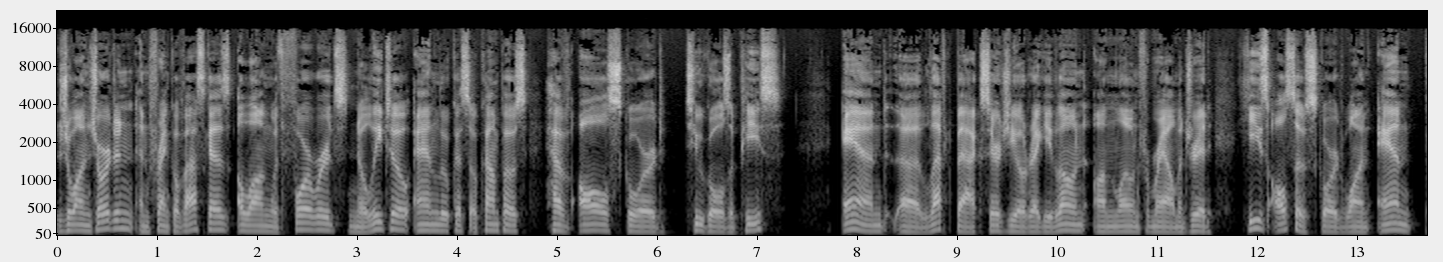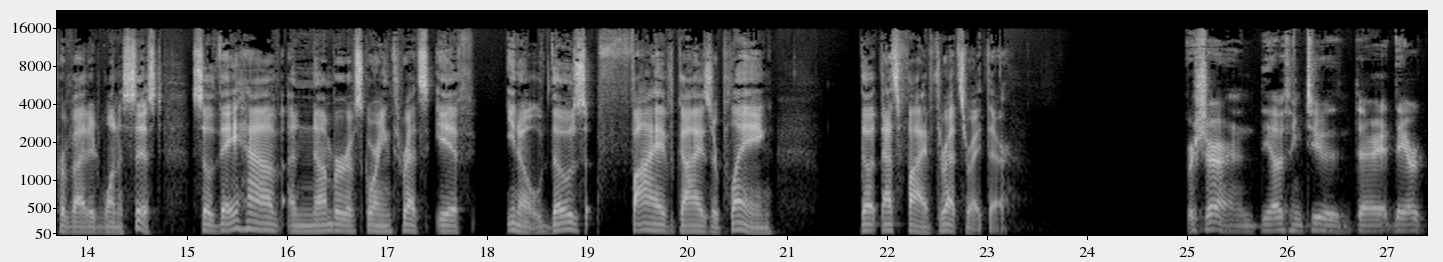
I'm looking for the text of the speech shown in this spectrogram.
Joan Jordan and Franco Vasquez, along with forwards, Nolito and Lucas Ocampos, have all scored two goals apiece. And uh, left back Sergio Reguilon on loan from Real Madrid, he's also scored one and provided one assist. So they have a number of scoring threats. If you know those five guys are playing, th- that's five threats right there. For sure. And the other thing too, they're they're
